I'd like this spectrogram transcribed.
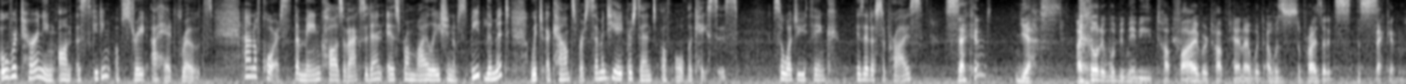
overturning on a skidding of straight ahead roads. And of course, the main cause of accident is from violation of speed limit, which accounts for 78% of all the cases. So what do you think? Is it a surprise? Second? Yes. I thought it would be maybe top five or top ten. I would. I was surprised that it's the second.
